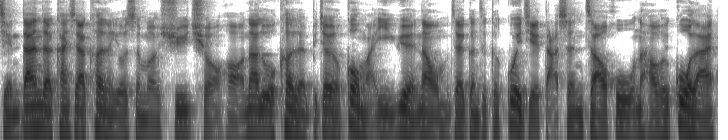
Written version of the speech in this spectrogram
简单的看一下客人有什么需求哈。那如果客人比较有购买意愿，那我们再跟这个柜姐打声招呼，那他会过来。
